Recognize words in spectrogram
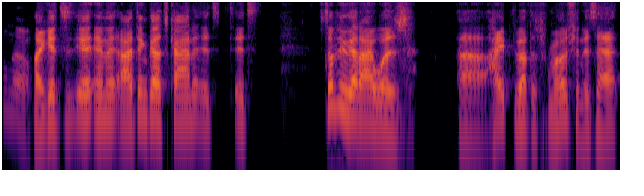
I don't know. Like it's it, and I think that's kind of it's it's something that I was uh, hyped about this promotion is that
